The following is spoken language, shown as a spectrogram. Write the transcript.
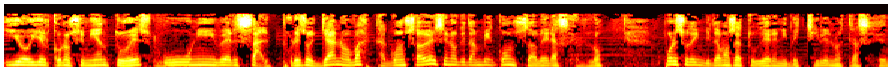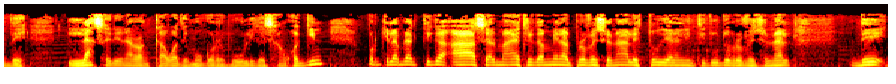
Y hoy el conocimiento es universal. Por eso ya no basta con saber, sino que también con saber hacerlo. Por eso te invitamos a estudiar en IPE Chile, en nuestra sede de La Serena, Rancagua, Temuco, República y San Joaquín, porque la práctica hace al maestro y también al profesional. Estudia en el Instituto Profesional de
